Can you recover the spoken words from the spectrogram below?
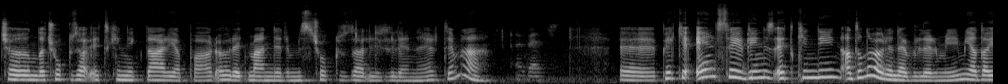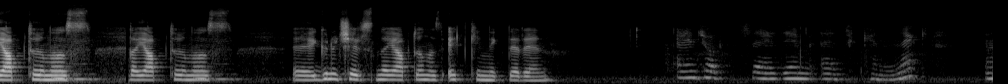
çağında çok güzel etkinlikler yapar. Öğretmenlerimiz çok güzel ilgilenir, değil mi? Evet. Ee, peki en sevdiğiniz etkinliğin adını öğrenebilir miyim? Ya da yaptığınız, da yaptığınız e, gün içerisinde yaptığınız etkinliklerin. En çok sevdiğim etkinlik e,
